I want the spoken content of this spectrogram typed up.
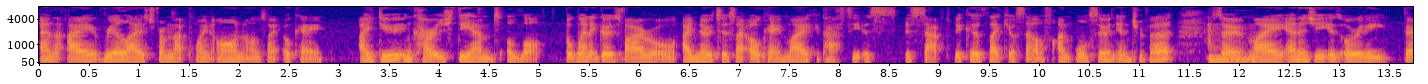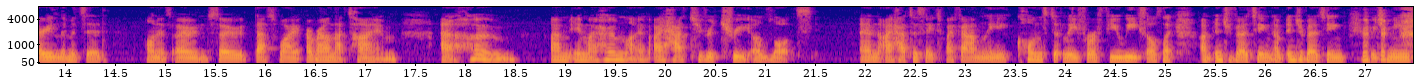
And I realized from that point on, I was like, okay, I do encourage DMs a lot. But when it goes viral, I notice like, okay, my capacity is, is sapped because like yourself, I'm also an introvert. Mm-hmm. So my energy is already very limited on its own. So that's why around that time at home, um, in my home life, I had to retreat a lot. And I had to say to my family constantly for a few weeks, I was like, I'm introverting, I'm introverting, which means,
